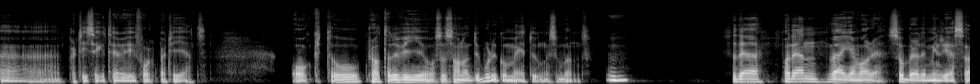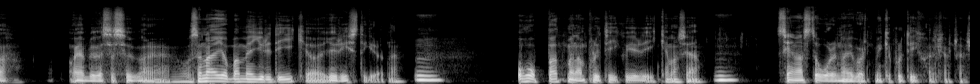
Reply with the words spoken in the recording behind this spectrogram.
eh, partisekreterare i Folkpartiet. Och då pratade vi och så sa han att du borde gå med i ett ungdomsförbund. Mm. Så det, på den vägen var det. Så började min resa. Och jag blev SSU-are. Och sen har jag jobbat med juridik. Jag är jurist i grunden. Mm. Och hoppat mellan politik och juridik kan man säga. Mm. Senaste åren har det varit mycket politik självklart. Här.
